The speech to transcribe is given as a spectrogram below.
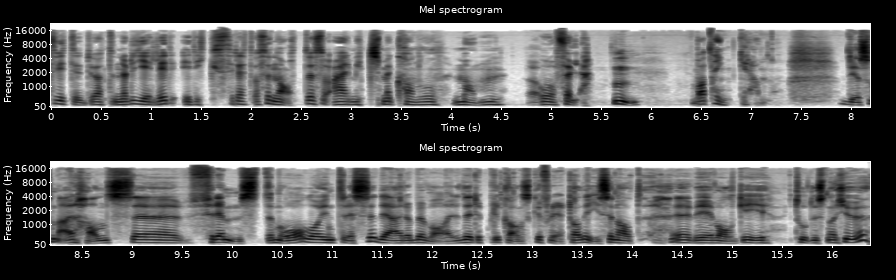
tvitret du at når det gjelder riksrett og senatet, så er Mitch McConnell mannen å følge. Mm. Hva tenker han nå? Det som er hans eh, fremste mål og interesse, det er å bevare det replikanske flertallet i Senatet eh, ved valget i 2020.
